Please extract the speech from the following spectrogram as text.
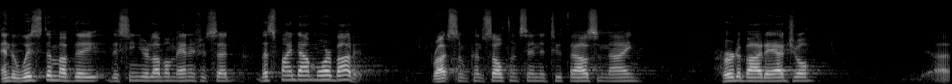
And the wisdom of the, the senior level management said, let's find out more about it. Brought some consultants in in 2009, heard about Agile. Uh,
